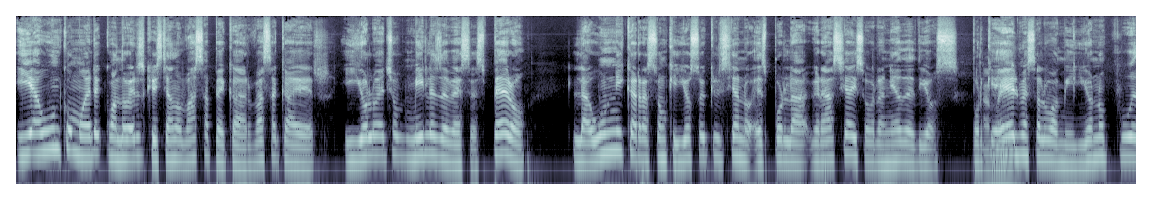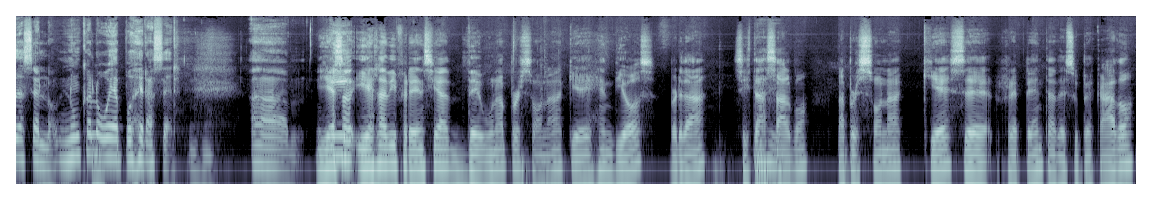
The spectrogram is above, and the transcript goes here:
y aún como eres, cuando eres cristiano vas a pecar, vas a caer. Y yo lo he hecho miles de veces, pero la única razón que yo soy cristiano es por la gracia y soberanía de Dios, porque Él me salvó a mí. Yo no pude hacerlo, nunca lo voy a poder hacer y, eso, y, es la diferencia de una persona que es en Dios, ¿verdad? Si está salvo, la persona que se arrepienta de su pecado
